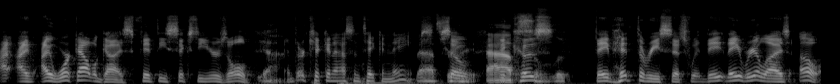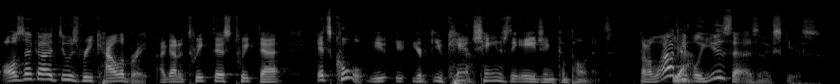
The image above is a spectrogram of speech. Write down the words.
I, I, I work out with guys 50, 60 years old yeah. and they're kicking ass and taking names. That's so right. Absolutely. because they've hit the resets they they realize, "Oh, all I got to do is recalibrate. I got to tweak this, tweak that." It's cool. You you you can't change the aging component. But a lot of yeah. people use that as an excuse.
